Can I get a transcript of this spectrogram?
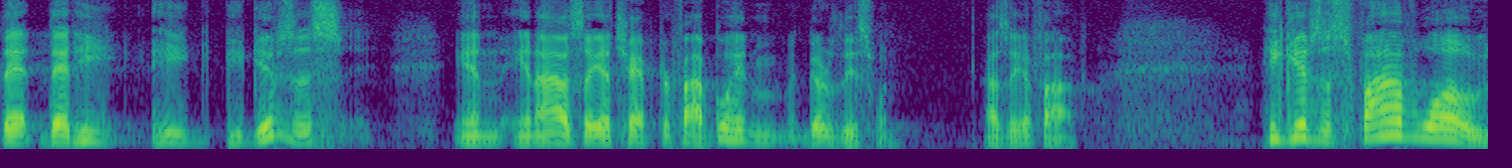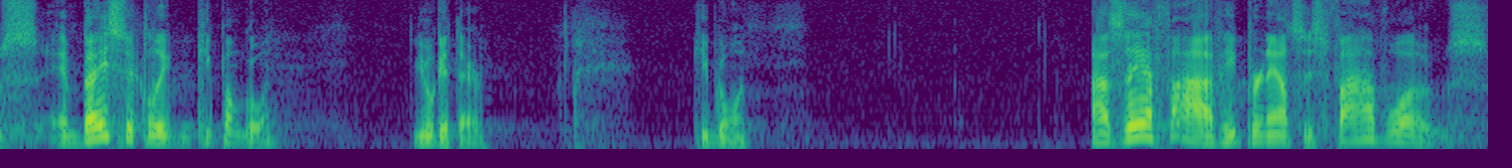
that, that he, he, he gives us in, in Isaiah chapter 5. Go ahead and go to this one Isaiah 5. He gives us five woes, and basically, keep on going. You'll get there. Keep going. Isaiah 5, he pronounces five woes.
